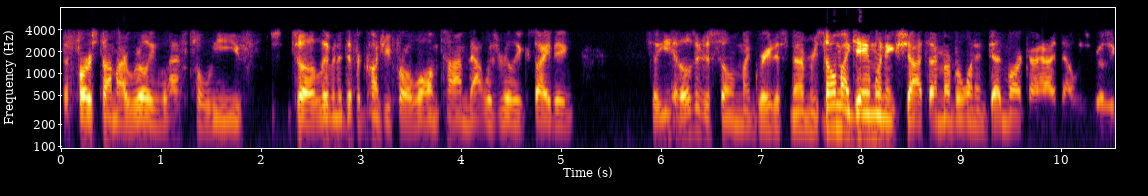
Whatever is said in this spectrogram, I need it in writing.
the first time I really left to leave to live in a different country for a long time. That was really exciting. So yeah, those are just some of my greatest memories. Some of my game-winning shots. I remember one in Denmark I had that was really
